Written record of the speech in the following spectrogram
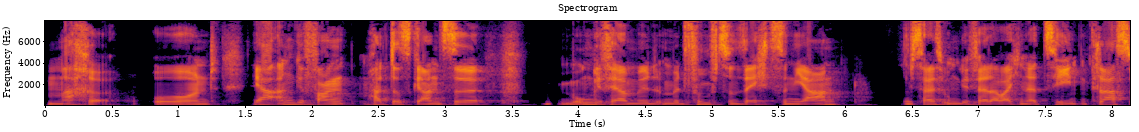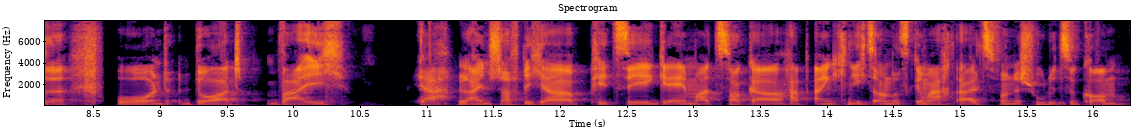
mache? Und ja, angefangen hat das Ganze ungefähr mit, mit 15, 16 Jahren. Das heißt ungefähr, da war ich in der 10. Klasse und dort war ich ja leidenschaftlicher PC-Gamer, Zocker, habe eigentlich nichts anderes gemacht, als von der Schule zu kommen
